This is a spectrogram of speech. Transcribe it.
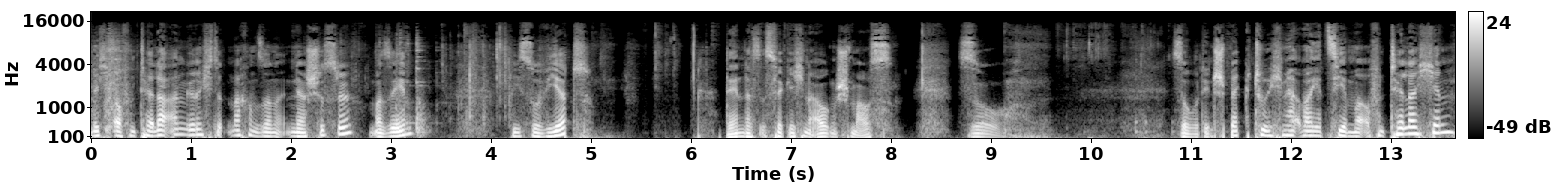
nicht auf dem Teller angerichtet machen, sondern in der Schüssel. Mal sehen, wie es so wird. Denn das ist wirklich ein Augenschmaus. So. So, den Speck tue ich mir aber jetzt hier mal auf ein Tellerchen.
